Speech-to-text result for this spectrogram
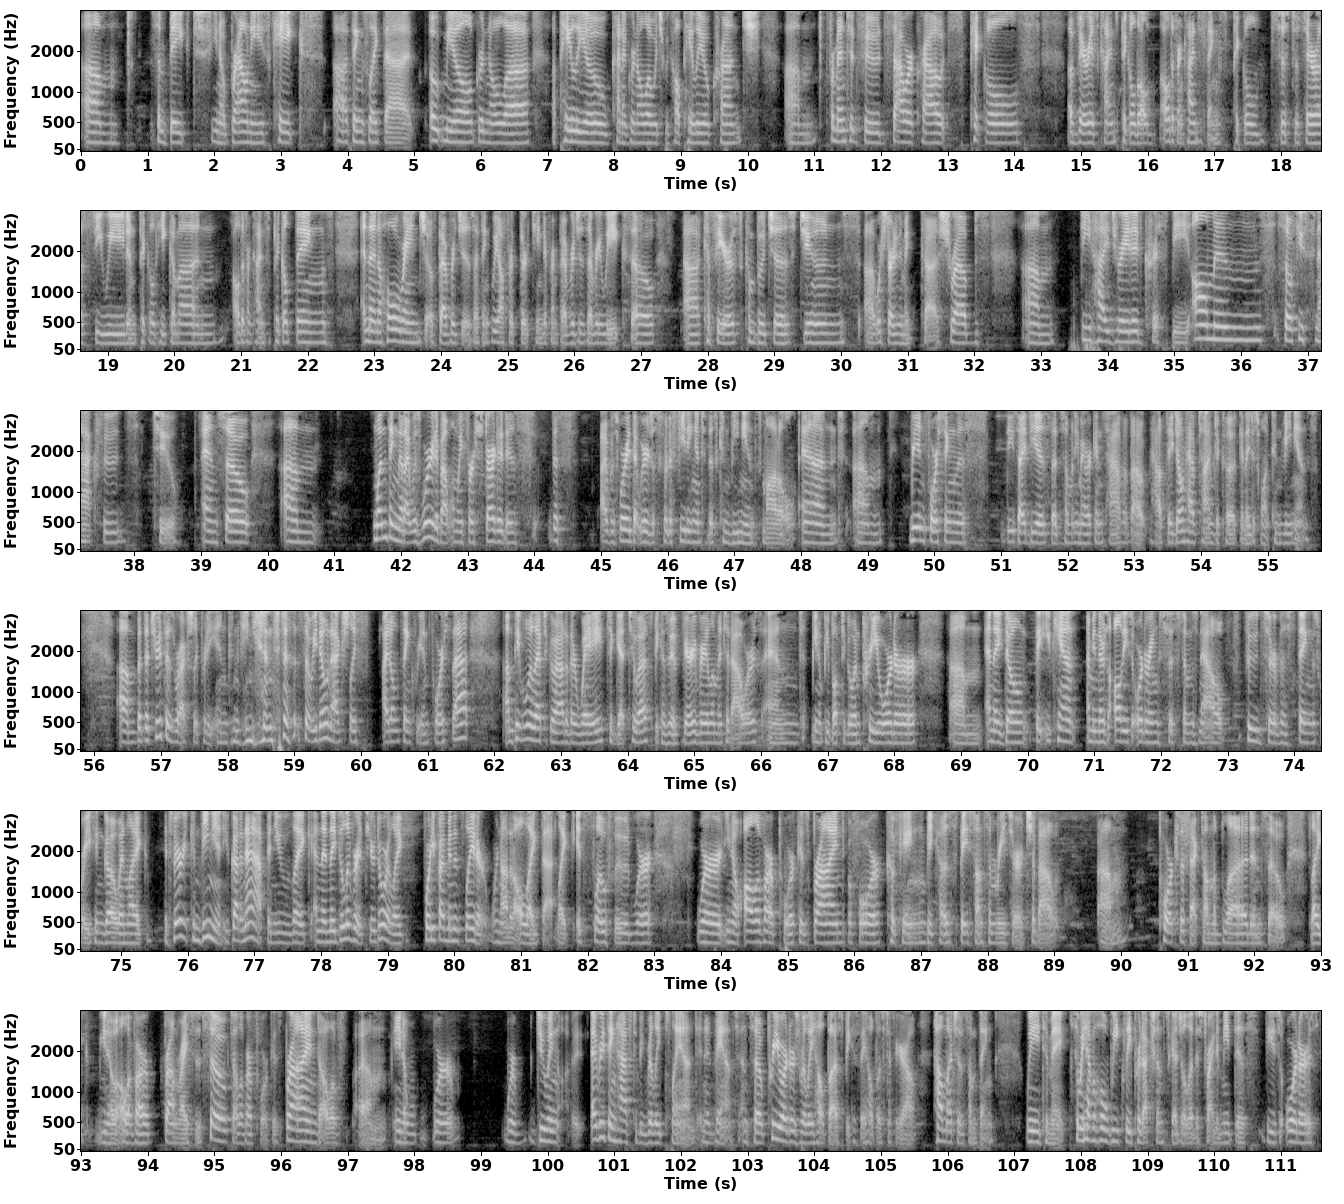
Um, some baked, you know, brownies, cakes, uh, things like that. Oatmeal, granola, a paleo kind of granola, which we call paleo crunch um, fermented foods, sauerkrauts, pickles, of various kinds, pickled all, all different kinds of things, pickled Cystoseira seaweed and pickled jicama and all different kinds of pickled things. And then a whole range of beverages. I think we offer 13 different beverages every week. So, uh, kefirs, kombuchas, juns. Uh, we're starting to make, uh, shrubs. Um, dehydrated crispy almonds. So a few snack foods too. And so, um, one thing that I was worried about when we first started is this. I was worried that we were just sort of feeding into this convenience model and um, reinforcing this these ideas that so many Americans have about how they don't have time to cook and they just want convenience. Um, but the truth is, we're actually pretty inconvenient, so we don't actually. I don't think reinforce that. Um, people really have to go out of their way to get to us because we have very, very limited hours, and you know, people have to go and pre-order um, and they don't, that you can't, I mean, there's all these ordering systems now, food service things where you can go and like, it's very convenient. You've got an app and you like, and then they deliver it to your door like 45 minutes later. We're not at all like that. Like it's slow food where, where, you know, all of our pork is brined before cooking because based on some research about, um, pork's effect on the blood. And so, like, you know, all of our brown rice is soaked, all of our pork is brined, all of, um, you know, we're, we're doing everything has to be really planned in advance. And so pre-orders really help us because they help us to figure out how much of something we need to make. So we have a whole weekly production schedule that is trying to meet this, these orders.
